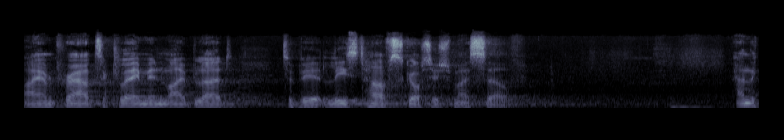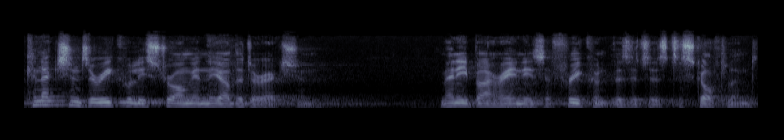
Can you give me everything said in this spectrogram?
I am proud to claim in my blood to be at least half Scottish myself. And the connections are equally strong in the other direction. Many Bahrainis are frequent visitors to Scotland.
